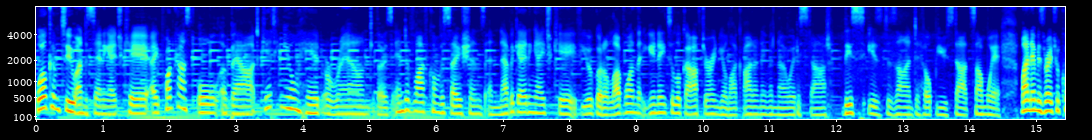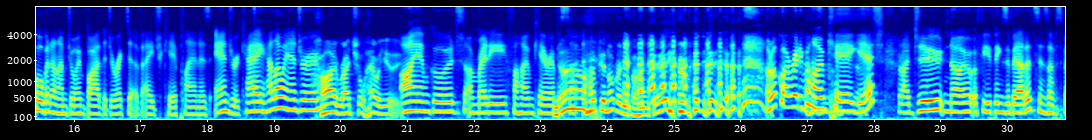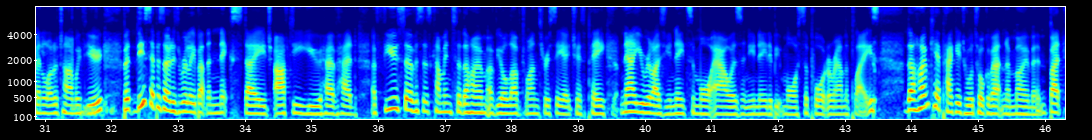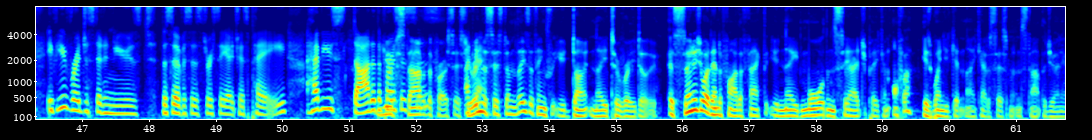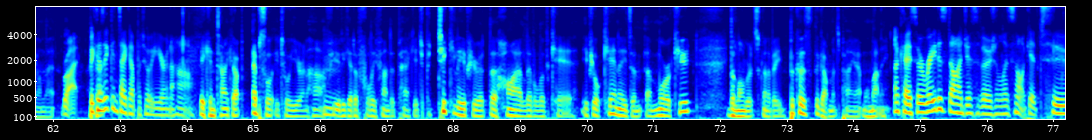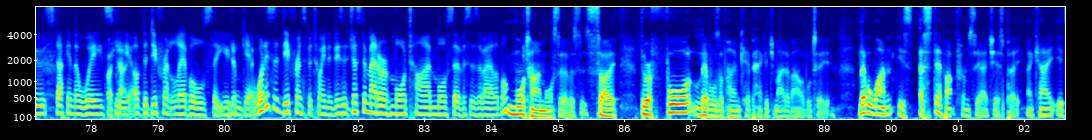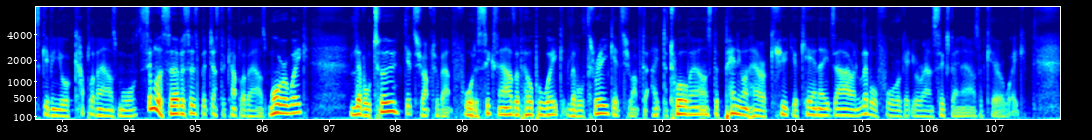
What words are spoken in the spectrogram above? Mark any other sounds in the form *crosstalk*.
Welcome to Understanding Aged Care, a podcast all about getting your head around those end of life conversations and navigating aged care. If you have got a loved one that you need to look after and you're like, I don't even know where to start, this is designed to help you start somewhere. My name is Rachel Corbett and I'm joined by the Director of Aged Care Planners, Andrew Kay. Hello, Andrew. Hi, Rachel. How are you? I am good. I'm ready for home care episode. No, I hope you're not ready for home care. *laughs* You're ready- yeah. I'm not quite ready for home *laughs* care yet, but I do know a few things about it since I've spent a lot of time with you. But this episode is really about the next stage after you have had a few services come into the home of your loved one through CHSP. Now you realize you need some more hours and you need a bit more support around the place. The home care package we'll talk about in a moment, but if you've registered and used the services through CHSP, have you started the You've process? started the process. You're in the system. These are things that you don't need to redo. As soon as you identify the fact that you need more than CHP can offer, is when you'd get an ACAT assessment and start the journey on that. Right, because it can take up to a year and a half. It can take up absolutely to a year and a half for Mm. you to get a fully funded package, particularly if you're at the higher level of care. If your care needs are, are more acute, the longer it's going to be because the government's paying out more money. Okay, so Reader's Digest version, let's not get too stuck in the weeds Okay. here of the different levels that you Yep. can get. What is the difference between it? Is it just a matter of more time, more services available? More time, more services. So there are four levels of home care package made available to you. Level one is a step up from CHSP. Okay, it's giving you a couple of hours more, similar services, but just a couple of hours more a week. Level two gets you up to about four to six hours of help a week. Level three gets you up to eight to 12 hours, depending on how acute your care needs are. And level four will get you around 16 hours of care a week.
